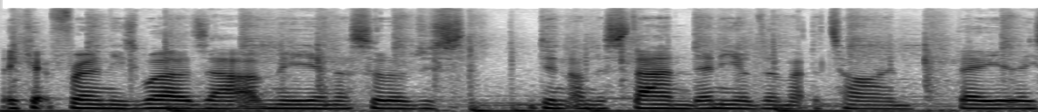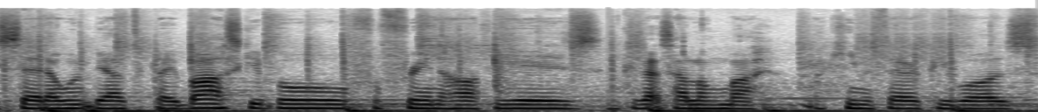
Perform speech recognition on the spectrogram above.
They kept throwing these words out at me, and I sort of just didn't understand any of them at the time. They, they said I wouldn't be able to play basketball for three and a half years because that's how long my, my chemotherapy was.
